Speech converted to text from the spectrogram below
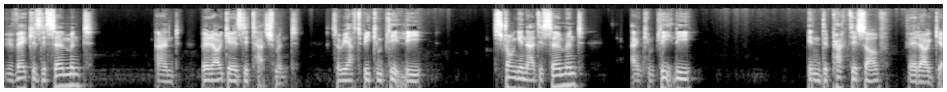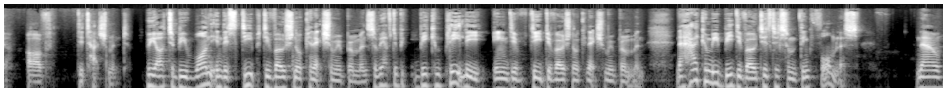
vivek is discernment and vairagya is detachment. So we have to be completely strong in our discernment and completely in the practice of vairagya, of detachment we are to be one in this deep devotional connection with Brahman. So we have to be, be completely in de- deep devotional connection with Brahman. Now, how can we be devoted to something formless? Now,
